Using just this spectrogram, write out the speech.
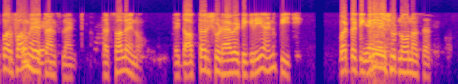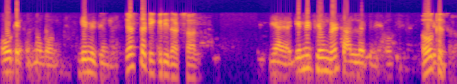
perform hair transplant. That's all I know. A doctor should have a degree and PG. But the degree Yeah. I should know, no, sir. Okay, sir, no problem. Give me a few minutes. Just the degree. That's all. Yeah, yeah. Give me a few minutes. I'll let you know. Okay. Okay, sir.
